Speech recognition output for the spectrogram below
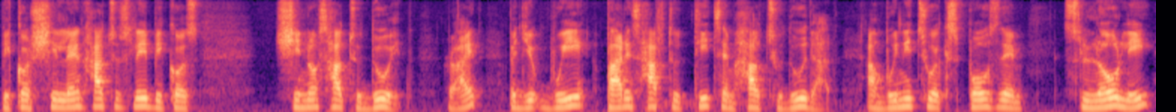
because she learned how to sleep, because she knows how to do it, right? But you, we parents have to teach them how to do that, and we need to expose them slowly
